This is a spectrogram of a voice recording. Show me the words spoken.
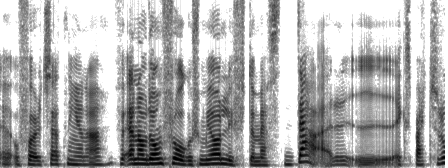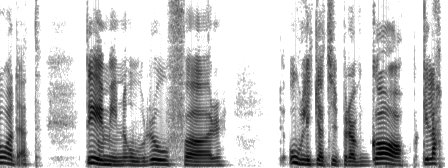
eh, och förutsättningarna. För en av de frågor som jag lyfter mest där i expertrådet, det är min oro för olika typer av gapglapp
